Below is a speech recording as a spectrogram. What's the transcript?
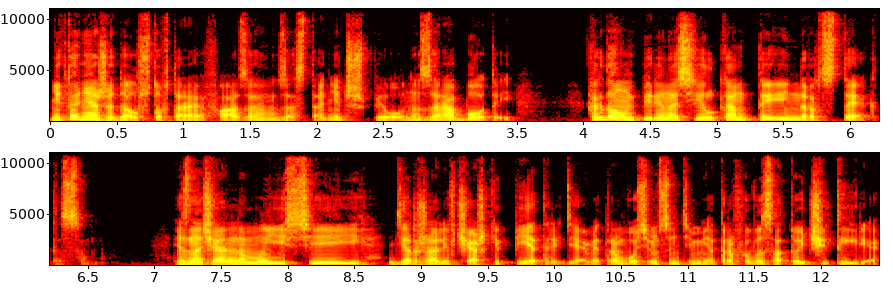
Никто не ожидал, что вторая фаза застанет шпиона за работой, когда он переносил контейнер с Тектосом. Изначально Моисей держали в чашке Петри диаметром 8 см и высотой 4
